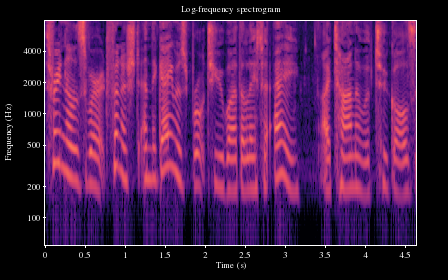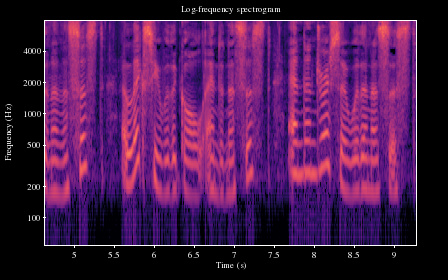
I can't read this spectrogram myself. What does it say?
3 0 is where it finished, and the game is brought to you by the letter A. Aitana with two goals and an assist, Alexia with a goal and an assist, and Andressa with an assist.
